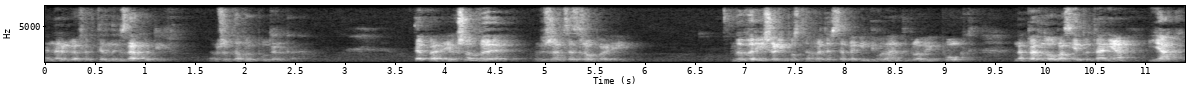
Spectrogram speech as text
енергоефективних заходів в житлових будинках. Тепер, якщо ви вже це зробили, ви вирішили поставити в себе індивідуальний тепловий пункт, напевно, у вас є питання, як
